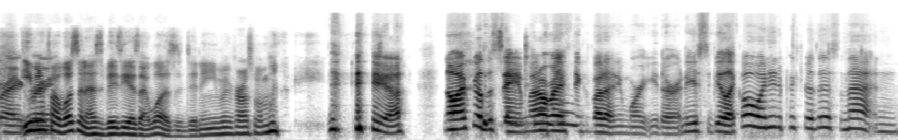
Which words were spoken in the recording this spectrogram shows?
right, even if. I wasn't as busy as I was, it didn't even cross my mind. Yeah. No, I feel the same. I don't really think about it anymore either. And it used to be like, "Oh, I need a picture of this and that," and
